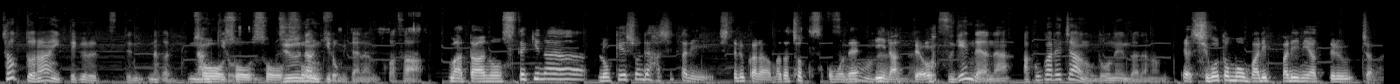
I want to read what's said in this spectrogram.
ちょっとラン行ってくるっつって、なんか何キロ、そうそうそうそう。十何キロみたいなのとかさ、またあの素敵なロケーションで走ったりしてるからまたちょっとそこもねいいなって思う。すげえんだよな。憧れちゃうの、同年代なのに。いや仕事もバリッバリにやってるじゃない。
